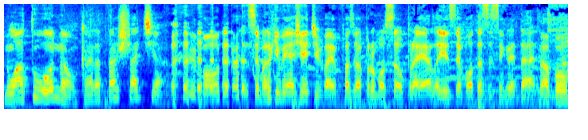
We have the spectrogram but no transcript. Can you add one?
Não atuou, não. O cara tá chateado. E volta. Semana que vem a gente vai fazer uma promoção pra ela e você volta a ser secretário. Tá. Bom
